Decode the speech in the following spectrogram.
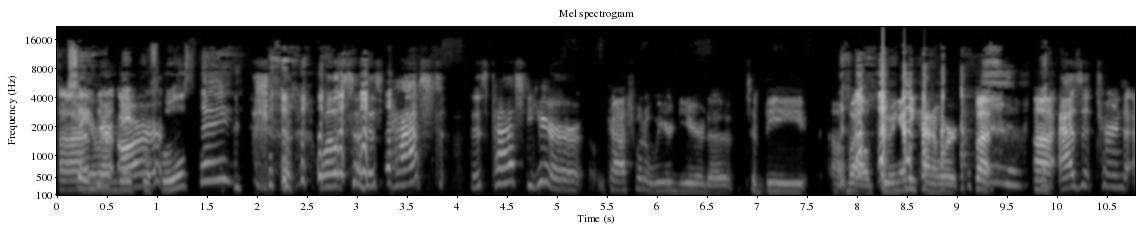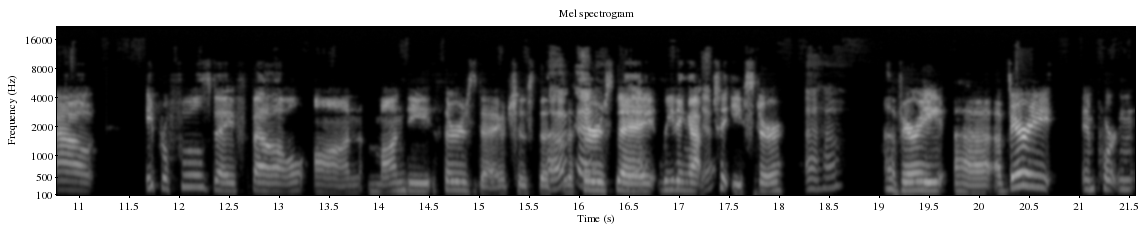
Uh, say around are... April Fool's Day? well, so this past this past year, gosh, what a weird year to to be uh, well doing any kind of work. But uh, as it turned out, April Fool's Day fell on Maundy Thursday, which is the, okay. the Thursday yeah. leading up to Easter. Uh-huh. A very uh, a very important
